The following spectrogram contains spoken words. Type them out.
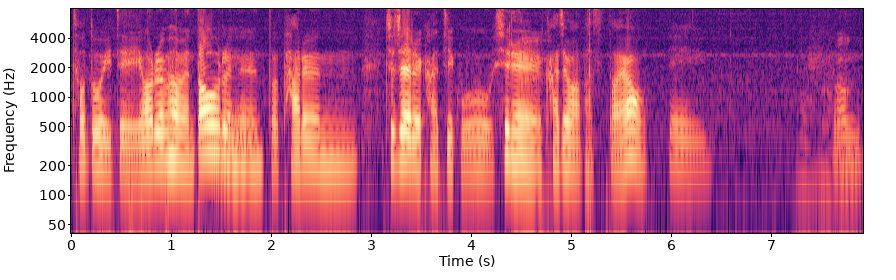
저도 이제 여름 하면 떠오르는 네. 또 다른 주제를 가지고 시를 네. 가져와 봤어요. 네, 어, 그럼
